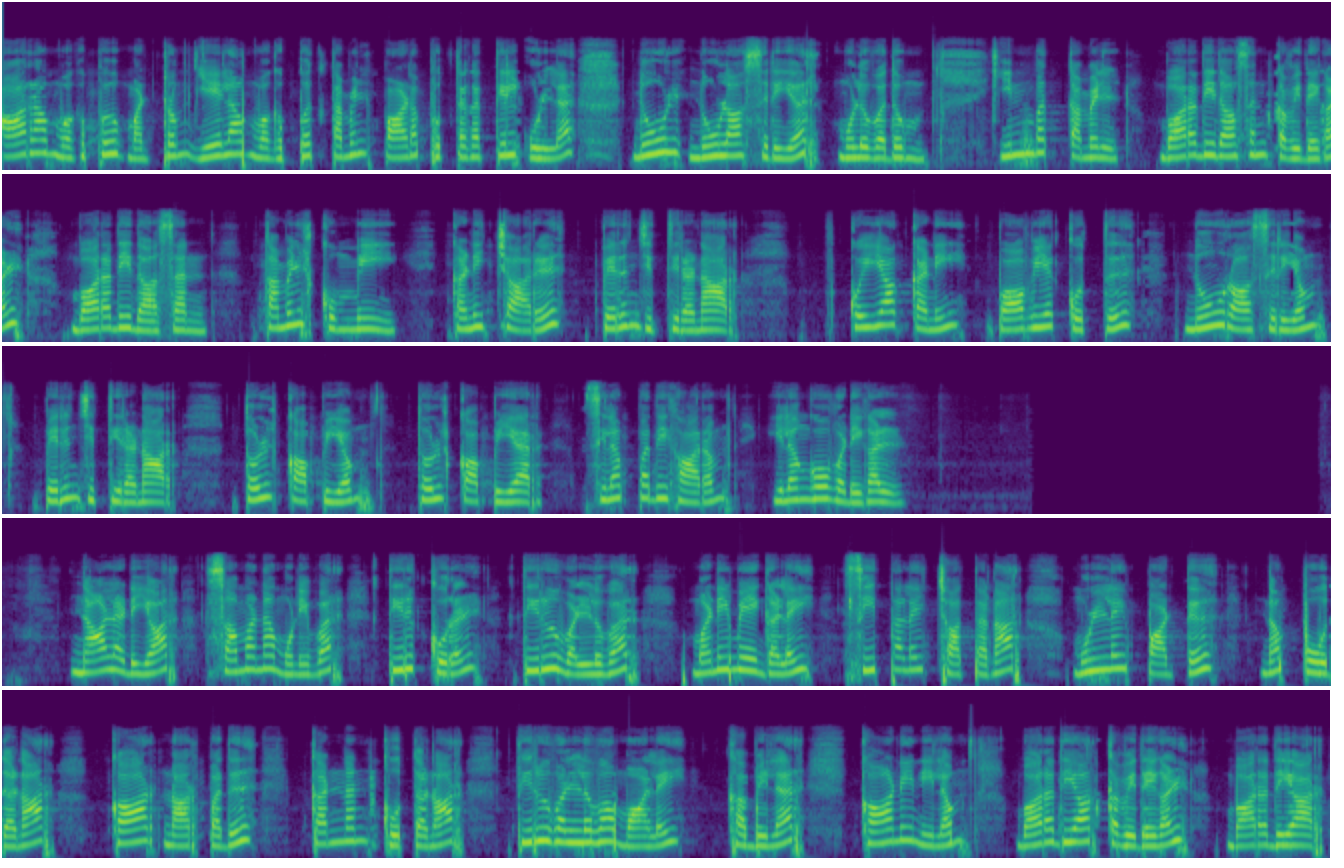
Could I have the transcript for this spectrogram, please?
ஆறாம் வகுப்பு மற்றும் ஏழாம் வகுப்பு தமிழ் பாடப்புத்தகத்தில் உள்ள நூல் நூலாசிரியர் முழுவதும். இன்பத் தமிழ் பாரதிதாசன் கவிதைகள் பாரதிதாசன் தமிழ் கும்மி கனிச்சாறு பெருஞ்சித்திரனார் கொய்யாக்கனி பாவியக்கொத்து நூறாசிரியம் பெருஞ்சித்திரனார் தொல்காப்பியம் தொல்காப்பியர் சிலப்பதிகாரம் இளங்கோவடிகள். நாலடியார் சமண முனிவர் திருக்குறள் திருவள்ளுவர் மணிமேகலை சீத்தலைச் சாத்தனார் முல்லைப்பாட்டு நப்பூதனார் கார் நாற்பது கண்ணன் கூத்தனார் திருவள்ளுவ மாலை கபிலர் காணிநிலம் பாரதியார் கவிதைகள் பாரதியார்.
